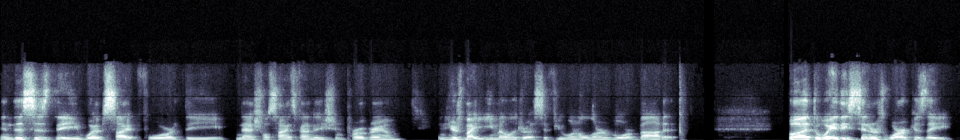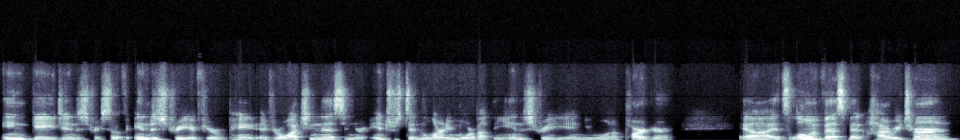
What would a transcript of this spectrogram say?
And this is the website for the National Science Foundation program. And here's my email address if you want to learn more about it. But the way these centers work is they engage industry. So if industry, if you're paying, if you're watching this and you're interested in learning more about the industry and you want to partner, uh, it's low investment, high return.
